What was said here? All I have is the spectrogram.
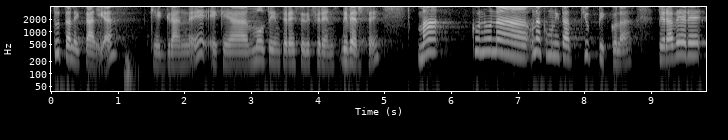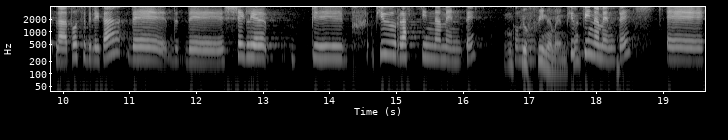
tutta l'Italia, che è grande e che ha molti interessi diversi, ma con una, una comunità più piccola per avere la possibilità di scegliere più, più raffinamente, Più finemente. più finemente eh,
